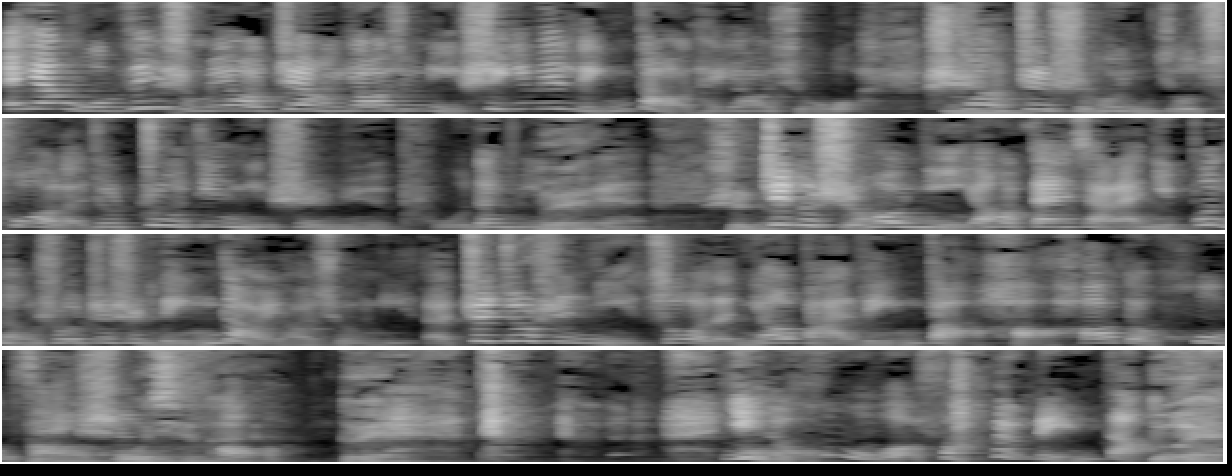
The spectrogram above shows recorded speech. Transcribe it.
哎呀，我为什么要这样要求你？是因为领导他要求我。实际上这时候你就错了，就注定你是女仆的命运。是这个时候你要担下来，你。不能说这是领导要求你的，这就是你做的。你要把领导好好的护在身后，对，掩护我方领导。对，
